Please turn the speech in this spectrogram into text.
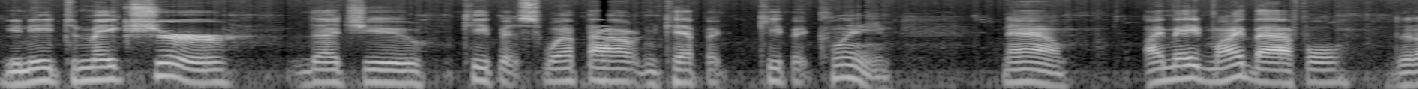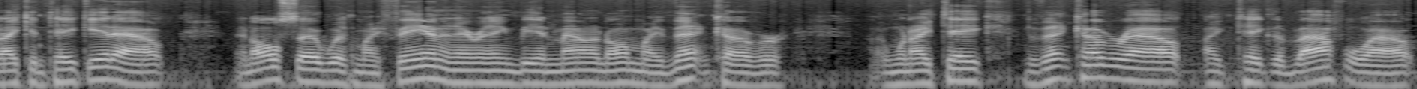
you need to make sure that you keep it swept out and keep it keep it clean. Now, I made my baffle that I can take it out and also with my fan and everything being mounted on my vent cover when I take the vent cover out I take the baffle out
